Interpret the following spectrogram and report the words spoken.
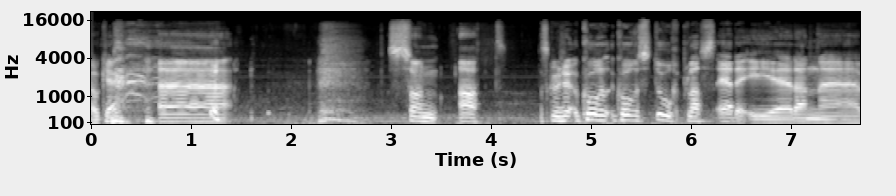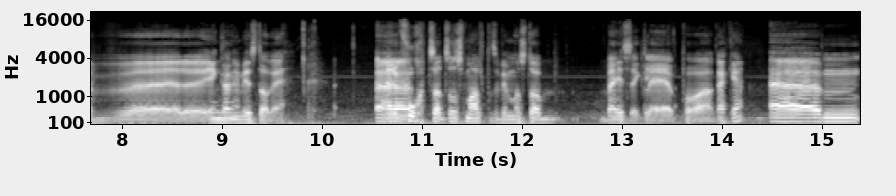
OK. Eh, sånn at Skal vi se hvor, hvor stor plass er det i den uh, inngangen vi står i? Er det Eh, fortsatt så smalt at vi må stå basically på rekke? Um,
